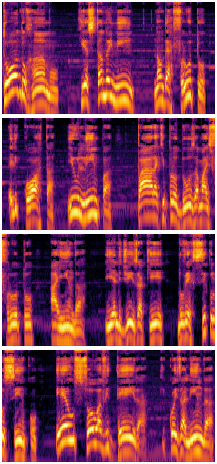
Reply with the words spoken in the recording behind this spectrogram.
Todo ramo que estando em mim não der fruto, ele corta e o limpa para que produza mais fruto ainda. E ele diz aqui no versículo 5: Eu sou a videira, que coisa linda,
